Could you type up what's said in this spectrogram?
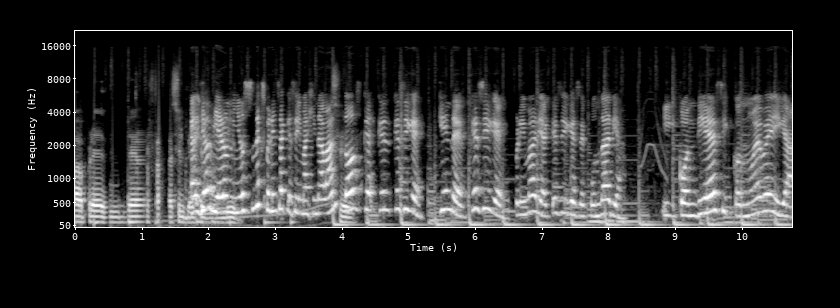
a aprender fácilmente. Ya vieron, niños, una experiencia que se imaginaban todos. ¿qué, qué, sigue? Kinder, ¿qué sigue? Primaria, ¿qué sigue? Secundaria. Y con 10 y con 9 y a,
